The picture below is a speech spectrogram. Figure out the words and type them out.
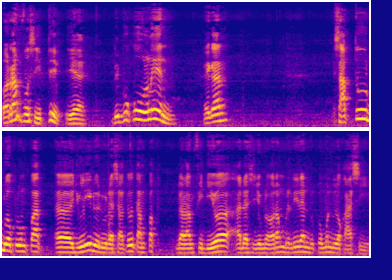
Orang positif iya dipukulin, ya kan? Sabtu 24 eh, Juli 2021 tampak dalam video ada sejumlah orang berdiri dan berkerumun di lokasi.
